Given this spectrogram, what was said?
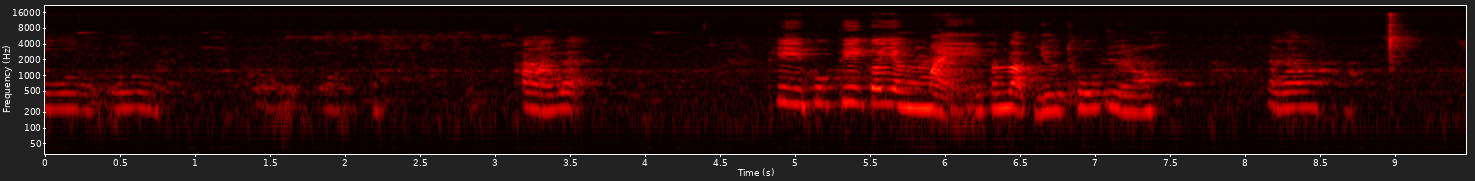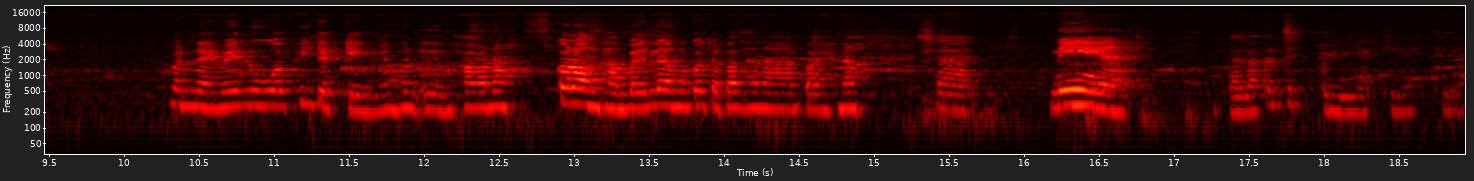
นี่นี่ค้างแหละพี่พวกพี่ก็ยังใหม่สำหรับ YouTube อยู่เนาะอันนั้น วันไหนไม่รู้ว่าพี่จะเก่งเหมือนคนอื่นเขาเนาะก็ลองทำไปเรื่อยมันก็จะพัฒนาไปเนาะใช่ นี่ไงแต่เราก็จะเกลี่ยเกลี่ยเกลี่ย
